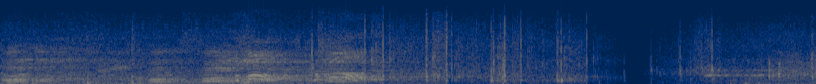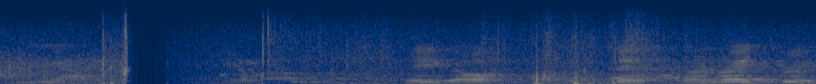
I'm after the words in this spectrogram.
finish, finish, finish. Come on, come on. There you go, that's it, run right through.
